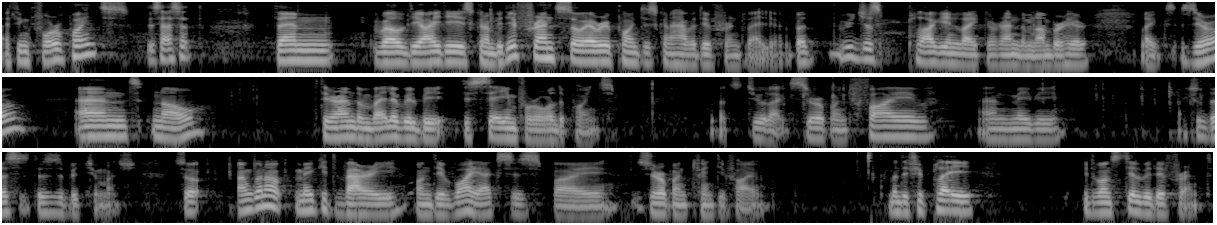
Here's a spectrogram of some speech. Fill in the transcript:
I think four points, this asset, then, well, the ID is going to be different, so every point is going to have a different value. But we just plug in like a random number here, like zero, and now the random value will be the same for all the points. Let's do like 0.5 and maybe Actually, this is, this is a bit too much. So I'm going to make it vary on the y-axis by 0.25. But if you play, it won't still be different.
